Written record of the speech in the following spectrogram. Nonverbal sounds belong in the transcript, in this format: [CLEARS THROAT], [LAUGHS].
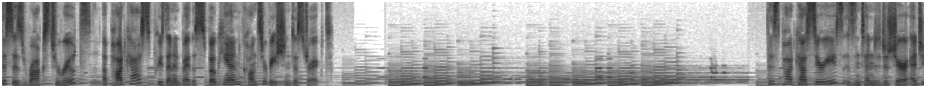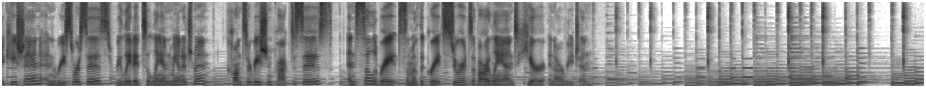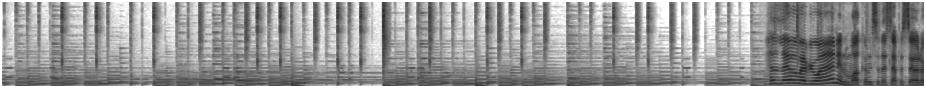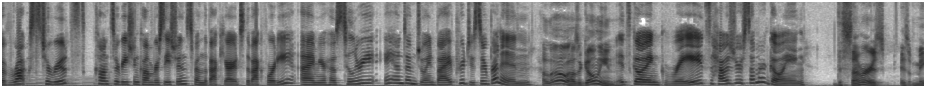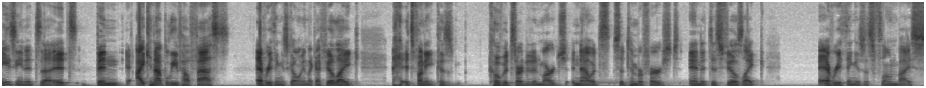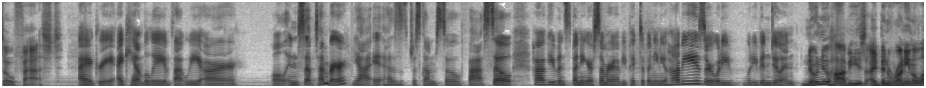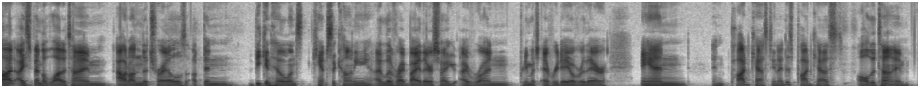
This is Rocks to Roots, a podcast presented by the Spokane Conservation District. This podcast series is intended to share education and resources related to land management, conservation practices, and celebrate some of the great stewards of our land here in our region. Everyone, and welcome to this episode of Rocks to Roots Conservation Conversations from the Backyard to the Back 40. I'm your host, Hillary, and I'm joined by producer Brennan. Hello, how's it going? It's going great. How's your summer going? The summer is is amazing. It's uh, it's been I cannot believe how fast everything's going. Like I feel like [LAUGHS] it's funny because COVID started in March and now it's September first, and it just feels like everything is just flown by so fast. I agree. I can't believe that we are well in September. Yeah, it has just gone so fast. So, how have you been spending your summer? Have you picked up any new hobbies or what do you what have you been doing? No new hobbies. I've been running a lot. I spend a lot of time out on the trails up in Beacon Hill and Camp Sekani. I live right by there, so I, I run pretty much every day over there. And and podcasting. I just podcast all the time. [LAUGHS]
